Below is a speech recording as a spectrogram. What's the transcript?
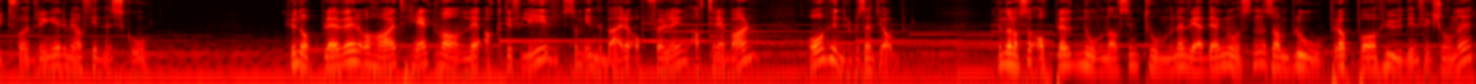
utfordringer med å finne sko. Hun opplever å ha et helt vanlig aktivt liv som innebærer oppfølging av tre barn og 100% jobb. Hun har også opplevd noen av symptomene ved diagnosen, som blodpropp og hudinfeksjoner.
